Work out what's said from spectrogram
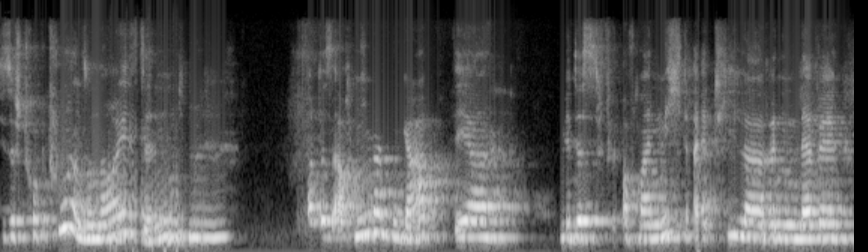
diese Strukturen so neu sind. Mhm. Und es auch niemanden gab, der mir das auf mein Nicht-ITlerinnen-Level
